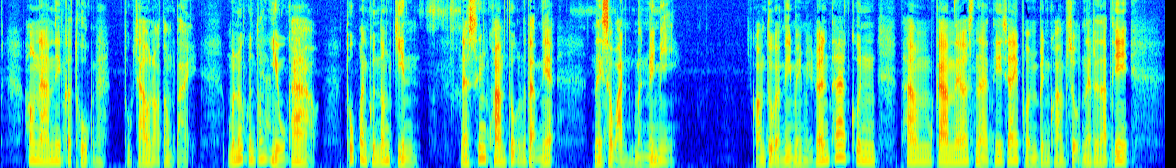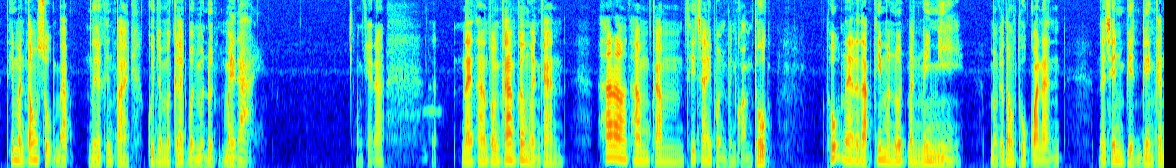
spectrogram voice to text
ำห้องน้ำนี่ก็ทุกข์นะ ทุกเช้าเราต้องไป มนุษย์คุณต้องหิวข้าว ทุกวันคุณต้องกินนะซึ่งความทุกข์ระดับเนี้ยในสวรรค์มันไม่มี ความทุกข์แบบนี้ไม่มี เพราะฉะนั้นถ้าคุณทำกรรมในลักษณะที่จะให้ผลเป็นความสุขในระดับที่ที่มันต้องสุขแบบเหนือขึ้นไป คุณจะมาเกิดบนมนุษย์ไม่ได้ โอเคนะ ในทางตรงข้ามก็เหมือนกัน ถ้าเราทำกรรมที่จะให้ผลเป็นความทุกข์ ทุกข์ในระดับที่มนุษย์มันไม่มี มันก็ต้องทุกข์กว่านั้นนะเช่นเบียดเบียนกัน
